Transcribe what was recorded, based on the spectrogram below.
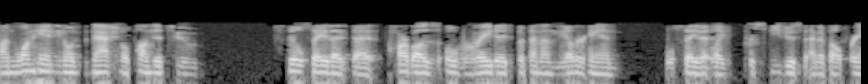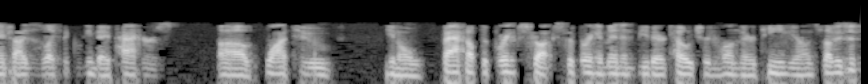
on one hand, you know, the national pundits who still say that that Harbaugh is overrated, but then on the other hand, will say that like prestigious NFL franchises like the Green Bay Packers uh, want to, you know, back up the Brinks trucks to bring him in and be their coach and run their team, you know, and stuff. It's just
